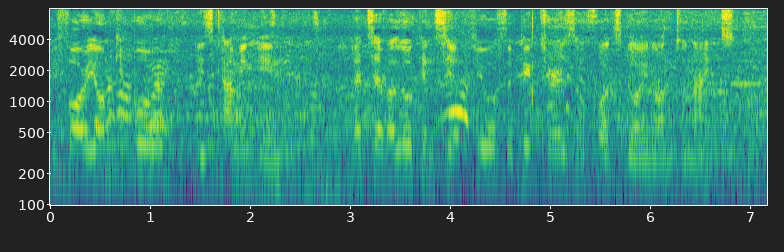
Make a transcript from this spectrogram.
before Yom Kippur is coming in. Let's have a look and see a few of the pictures of what's going on tonight.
